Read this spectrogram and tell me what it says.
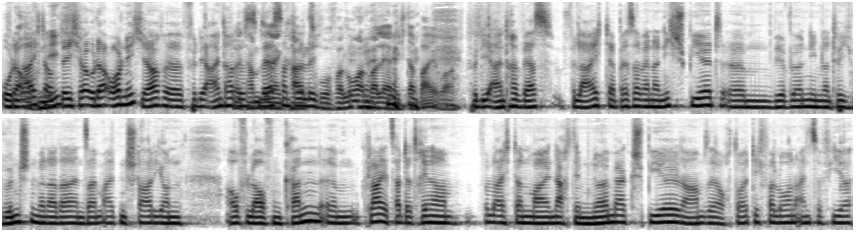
oder vielleicht auch, nicht. Auch dich, oder auch nicht, ja. Für, für die Eintracht vielleicht ist es natürlich verloren, weil er nicht dabei war. für die Eintracht wäre es vielleicht ja besser, wenn er nicht spielt. Ähm, wir würden ihm natürlich wünschen, wenn er da in seinem alten Stadion auflaufen kann. Ähm, klar, jetzt hat der Trainer vielleicht dann mal nach dem Nürnberg-Spiel, da haben sie auch deutlich verloren, 1 zu 4,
